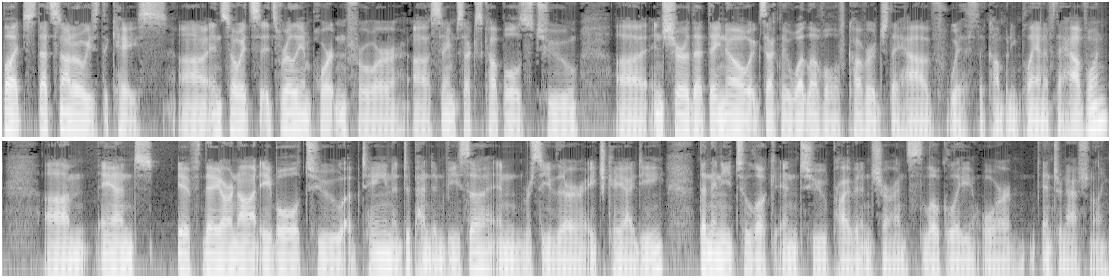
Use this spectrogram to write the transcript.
but that's not always the case. Uh, and so it's it's really important for uh, same-sex couples to uh, ensure that they know exactly what level of coverage they have with the company plan if they have one, um, and if they are not able to obtain a dependent visa and receive their HKID, then they need to look into private insurance locally or internationally.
